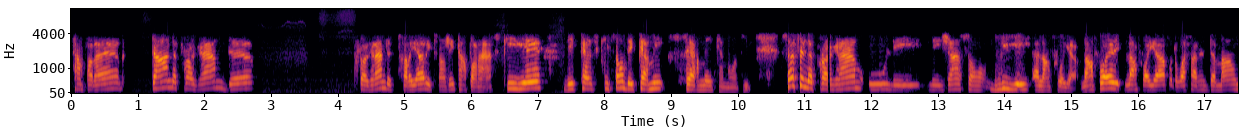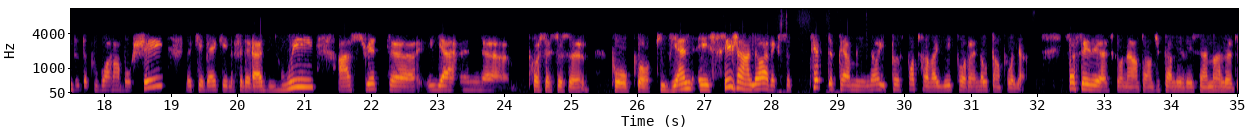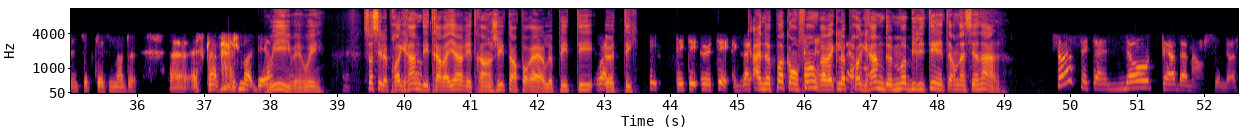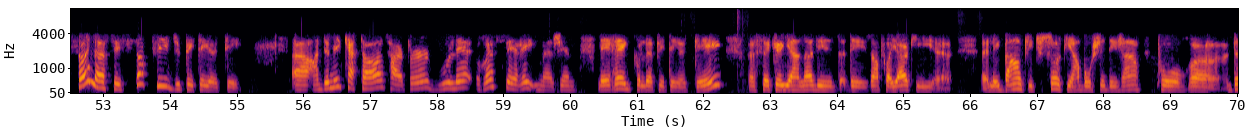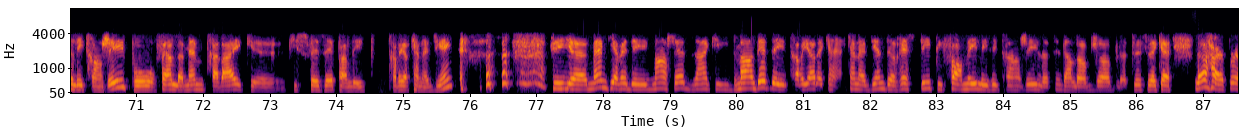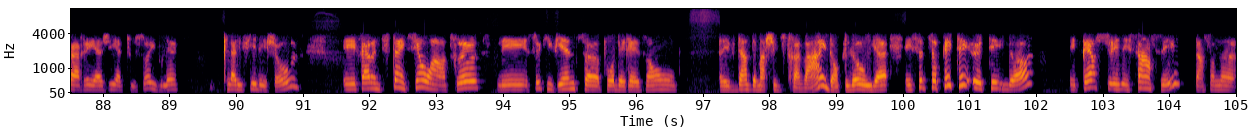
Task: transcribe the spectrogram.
dans le programme de programme de travailleurs étrangers temporaires, qui est des qui sont des permis fermés, comme on dit. Ça, c'est le programme où les, les gens sont liés à l'employeur. L'employeur doit faire une demande de pouvoir embaucher. Le Québec et le fédéral disent oui. Ensuite, euh, il y a un euh, processus euh, pour, pour qu'ils viennent. Et ces gens-là, avec ce type de permis-là, ils peuvent pas travailler pour un autre employeur. Ça, c'est euh, ce qu'on a entendu parler récemment d'une type quasiment de euh, esclavage moderne. Oui, ben oui. Ça, c'est le programme des travailleurs étrangers temporaires, le PTET. PTET, exactement. À ne pas confondre avec le programme de mobilité internationale. Ça, c'est un autre paire de manches, ça, là. Ça, là, c'est sorti du PTET. Euh, en 2014, Harper voulait resserrer, imagine, les règles pour le PTET, parce qu'il y en a des, des employeurs qui, euh, les banques et tout ça, qui embauchaient des gens pour euh, de l'étranger pour faire le même travail que, qui se faisait par les travailleurs canadiens. puis euh, même qu'il y avait des manchettes disant qu'ils demandaient des travailleurs canadiens de rester puis former les étrangers là, dans leur job. Là, que, là, Harper a réagi à tout ça. Il voulait clarifier des choses et faire une distinction entre les ceux qui viennent pour des raisons évidentes de marché du travail. Donc là où il y a et ce, ce PTET là est est censé dans, son, euh,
